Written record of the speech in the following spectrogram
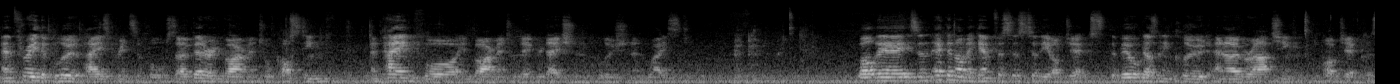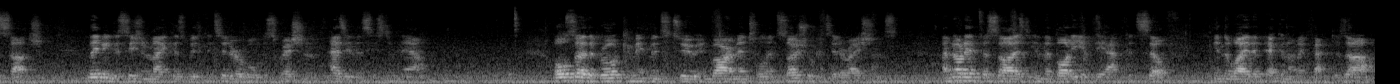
And three, the polluter pays principle, so better environmental costing and paying for environmental degradation, pollution and waste. While there is an economic emphasis to the objects, the bill doesn't include an overarching object as such, leaving decision makers with considerable discretion as in the system now. Also, the broad commitments to environmental and social considerations are not emphasised in the body of the Act itself in the way that economic factors are,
